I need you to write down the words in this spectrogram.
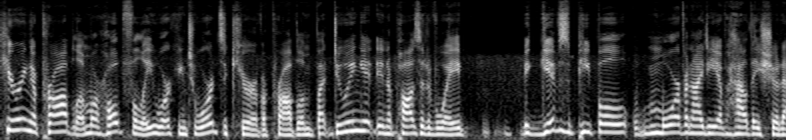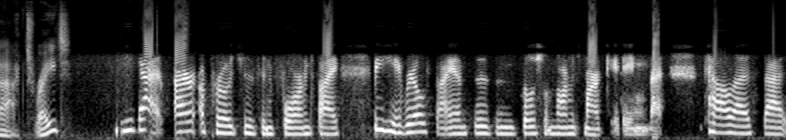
curing a problem or hopefully working towards a cure of a problem, but doing it in a positive way gives people more of an idea of how they should act, right? You bet. Our approach is informed by behavioral sciences and social norms marketing that tell us that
